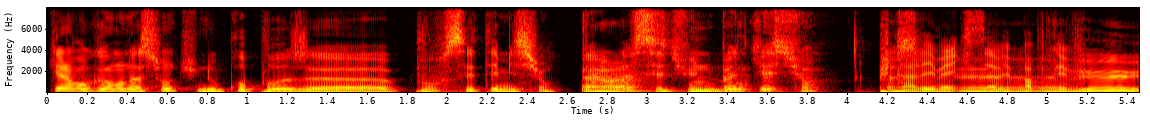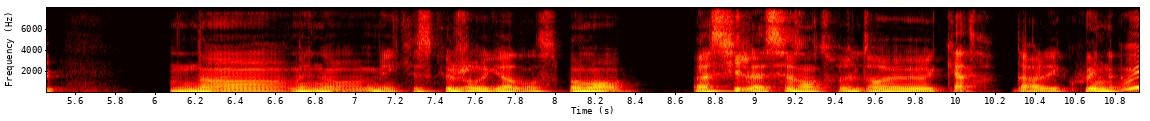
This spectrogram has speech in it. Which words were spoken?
Quelles recommandations tu nous proposes euh, pour cette émission? Alors là, c'est une bonne question. Putain, Parce les mecs, ils que- avaient pas prévu. Non, mais non, mais qu'est-ce que je regarde en ce moment? Ah si, la saison 4 d'Harley Quinn. Oui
